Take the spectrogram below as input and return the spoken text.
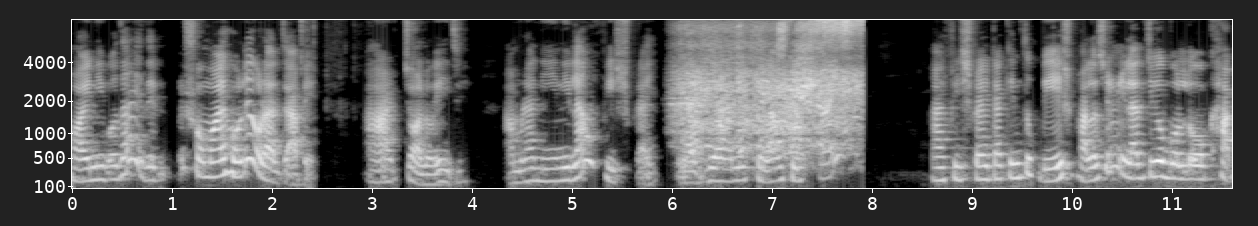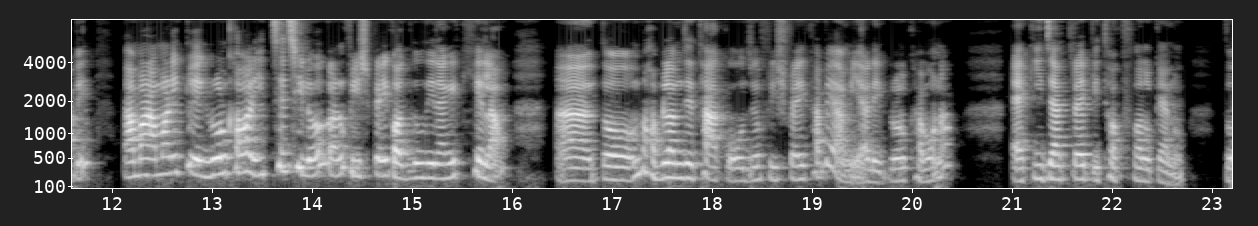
হয়নি বোধহয়। এদের সময় হলে ওরা যাবে। আর চলো এই যে, আমরা নিয়ে নিলাম ফিশ ফ্রাই নীলাদ্রি আমি খেলাম ফিশ ফ্রাই আর ফিশ ফ্রাইটা কিন্তু বেশ ভালো ছিল। নীলাদ্রিও বলল ও খাবে। আমার আমার একটু এগরোল খাওয়ার ইচ্ছে ছিল, কারণ ফিশ ফ্রাই কত, দুদিন আগে খেলাম। তো ভাবলাম যে থাক, ও যে ফিশ ফ্রাই খাবে, আমি আর এগরোল খাব না। একই যাত্রায় পৃথক ফল কেন? তো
